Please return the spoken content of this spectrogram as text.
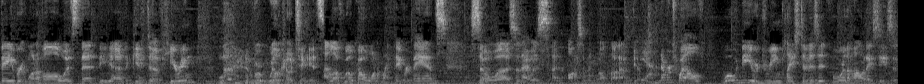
favorite one of all was that the uh, the gift of hearing were Wilco tickets. I love Wilco, one of my favorite bands. So uh, so that was an awesome and well thought out gift. Yeah. Number twelve. What would be your dream place to visit for the holiday season?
